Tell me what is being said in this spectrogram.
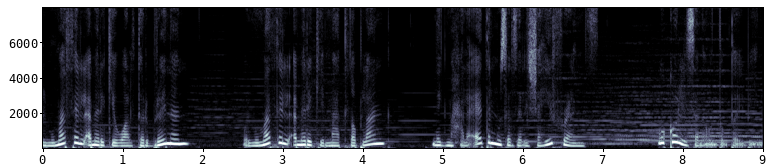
الممثل الأمريكي والتر برينان والممثل الأمريكي مات لوبلانك نجم حلقات المسلسل الشهير Friends. وكل سنة وأنتم طيبين.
